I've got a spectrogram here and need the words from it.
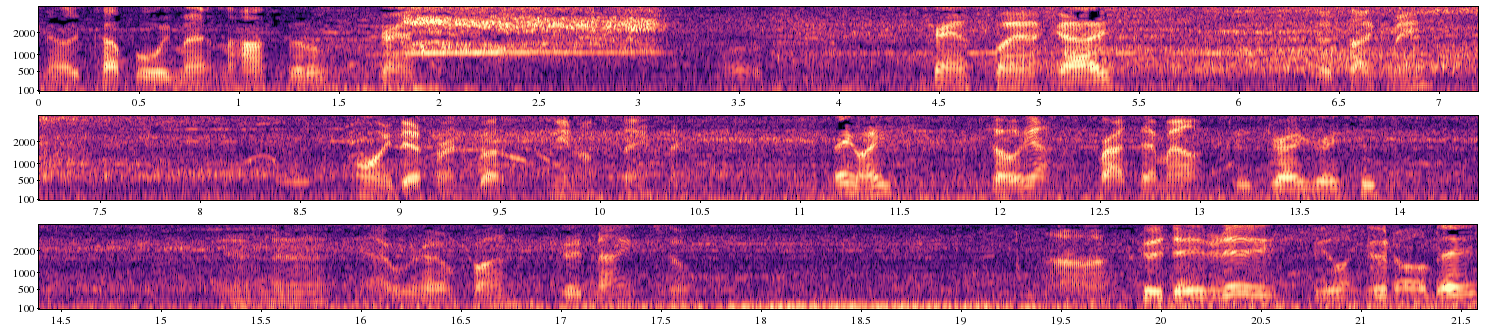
another couple we met in the hospital. Trans transplant guy, just like me. Only different, but you know, same thing. Anyways, so yeah, brought them out to the drag races. And uh, yeah, we're having fun. Good night, so. Uh, it's a good day today. Feeling good all day.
